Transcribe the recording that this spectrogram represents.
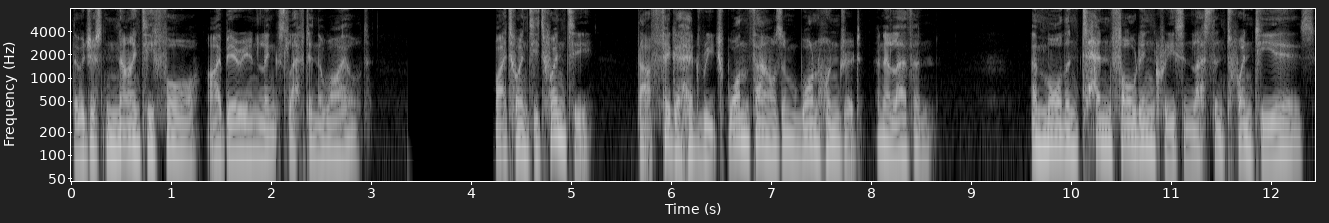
there were just 94 Iberian lynx left in the wild. By 2020, that figure had reached 1,111 a more than tenfold increase in less than 20 years.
